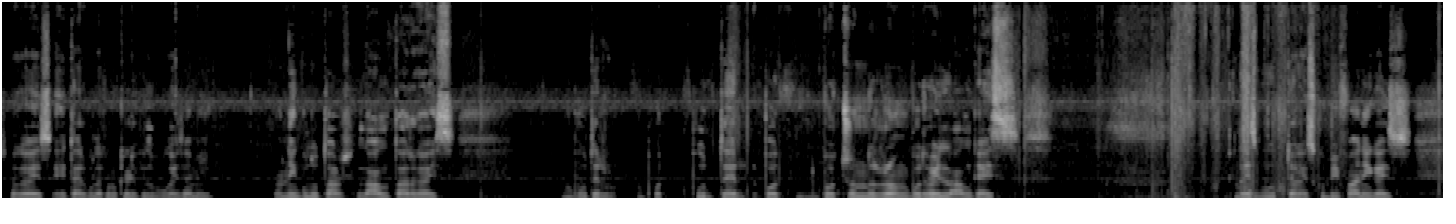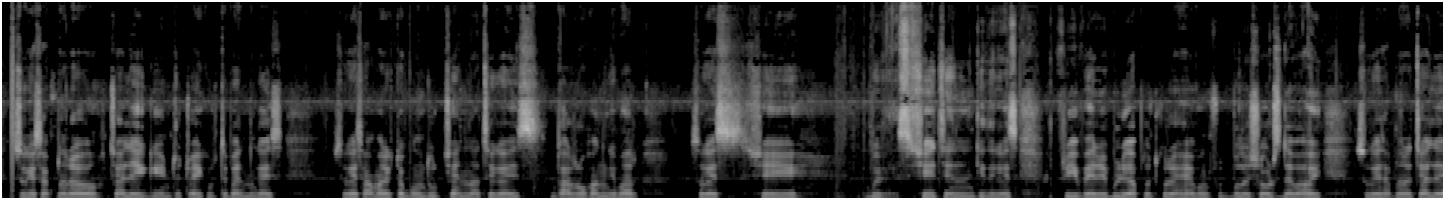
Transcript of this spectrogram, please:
সো গাইস এই তারগুলো এখন কেটে ফেলব গাইস আমি। অনেকগুলো তার, লাল তার গাইস ভূতের ভূতের পছন্দের রং বোধ হয় লাল গাইস গাইস ভূতটা গাইস খুবই ফানি গাইস সো গাইস আপনারাও চাইলে এই গেমটা ট্রাই করতে পারেন গাইস সো গাইস আমার একটা বন্ধুর চ্যানেল আছে গাইস তার রোহান গেমার সো গাইস সে সে চ্যানেলটিতে গাইস ফ্রি ফায়ারের ভিডিও আপলোড করা হয় এবং ফুটবলের শর্টস দেওয়া হয় সো গাইস আপনারা চাইলে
